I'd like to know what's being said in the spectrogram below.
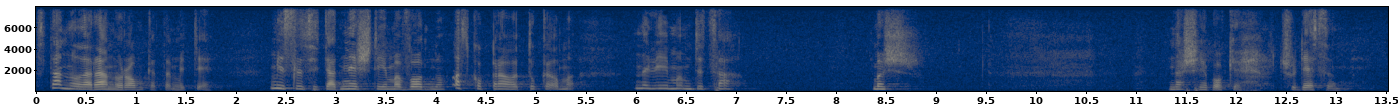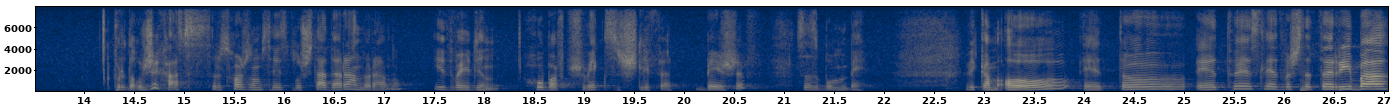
Станала рано ромката ми те. Мисля си, тя днес ще има водно. Аз го правя тук, ама нали имам деца? Мъж. Нашия Бог е чудесен. Продължих аз, разхождам се из площада рано-рано. Идва един хубав човек с шлифер, бежев, с бомбе. Викам, о, ето, ето е следващата риба.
